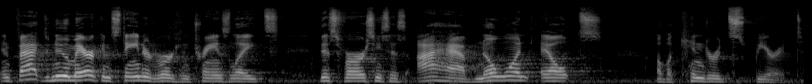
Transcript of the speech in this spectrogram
In fact, the New American Standard Version translates this verse. He says, I have no one else of a kindred spirit.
